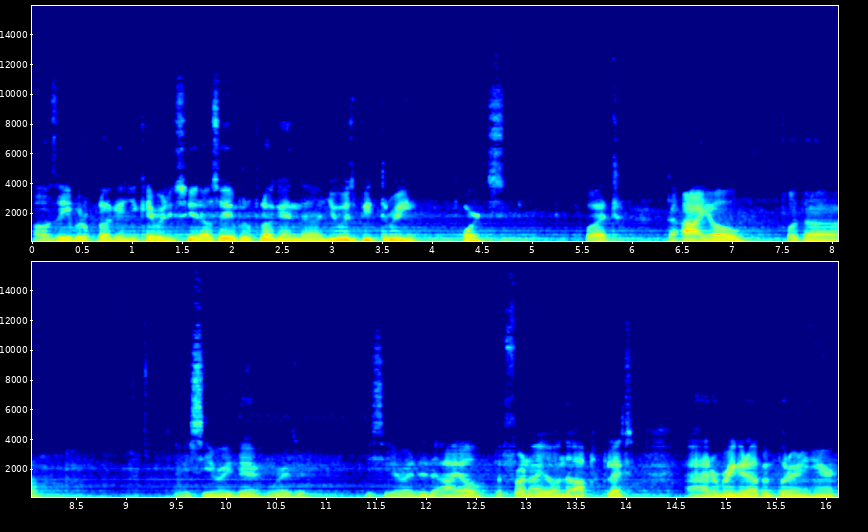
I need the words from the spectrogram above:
I was able to plug in you can't really see it I was able to plug in the USB 3 ports but the IO for the you see right there where is it? You see right there the IO the front IO on the Optiplex? I had to rig it up and put it in here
